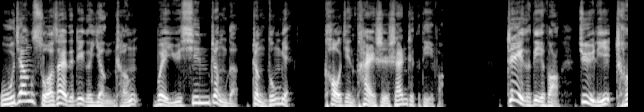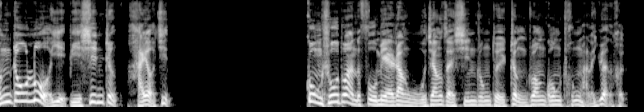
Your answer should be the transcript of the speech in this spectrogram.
武姜所在的这个郢城位于新郑的正东面。靠近太室山这个地方，这个地方距离成州洛邑比新郑还要近。共叔段的覆灭让武姜在心中对郑庄公充满了怨恨。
